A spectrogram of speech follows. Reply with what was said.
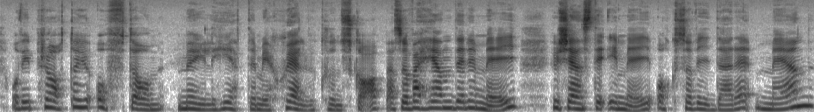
Och vi pratar ju ofta om möjligheter med självkunskap. Alltså vad händer i mig? Hur känns det i mig? Och så vidare. Men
